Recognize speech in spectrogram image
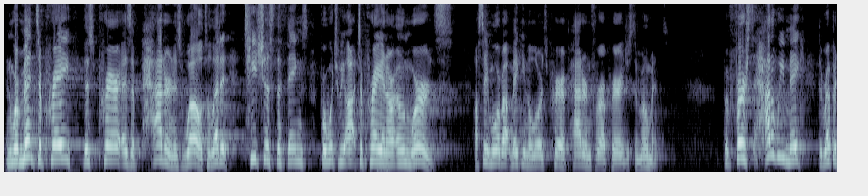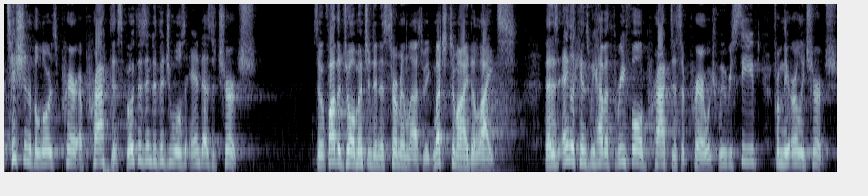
And we're meant to pray this prayer as a pattern as well, to let it teach us the things for which we ought to pray in our own words. I'll say more about making the Lord's Prayer a pattern for our prayer in just a moment. But first, how do we make the repetition of the Lord's Prayer a practice, both as individuals and as a church? So, Father Joel mentioned in his sermon last week, much to my delight, that as Anglicans, we have a threefold practice of prayer, which we received from the early church.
